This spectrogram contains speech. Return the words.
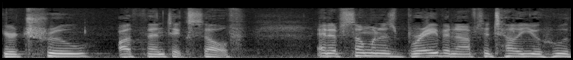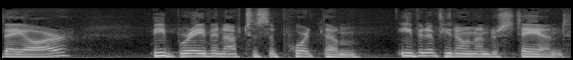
your true, authentic self. And if someone is brave enough to tell you who they are, be brave enough to support them, even if you don't understand.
